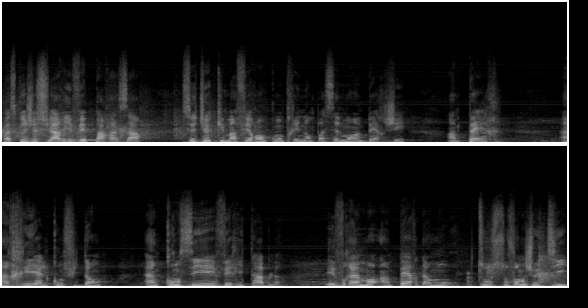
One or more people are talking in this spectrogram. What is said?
parce que je suis arrivée par hasard. Ce Dieu qui m'a fait rencontrer non pas seulement un berger, un père, un réel confident, un conseiller véritable et vraiment un père d'amour. Souvent, je dis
